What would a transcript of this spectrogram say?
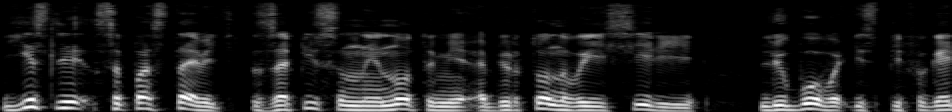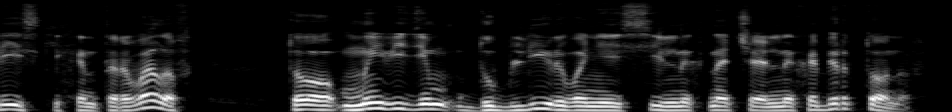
Если сопоставить записанные нотами обертоновые серии любого из пифагорейских интервалов, то мы видим дублирование сильных начальных обертонов –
